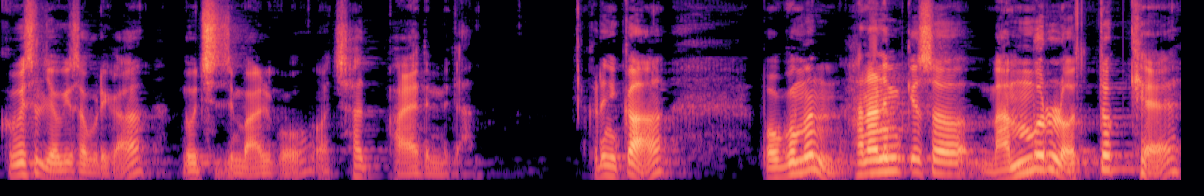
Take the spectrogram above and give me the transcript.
그것을 여기서 우리가 놓치지 말고 찾아봐야 됩니다. 그러니까 복음은 하나님께서 만물을 어떻게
